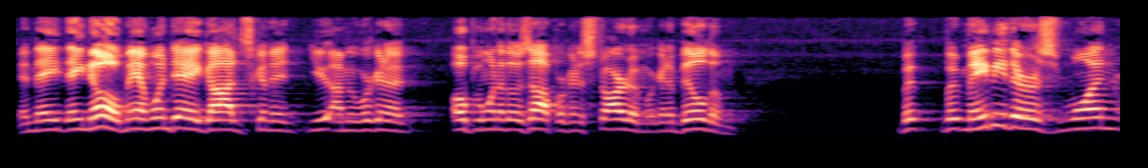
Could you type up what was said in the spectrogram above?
And they, they know, man, one day God's going to, I mean, we're going to open one of those up. We're going to start them. We're going to build them. But, but maybe there's one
